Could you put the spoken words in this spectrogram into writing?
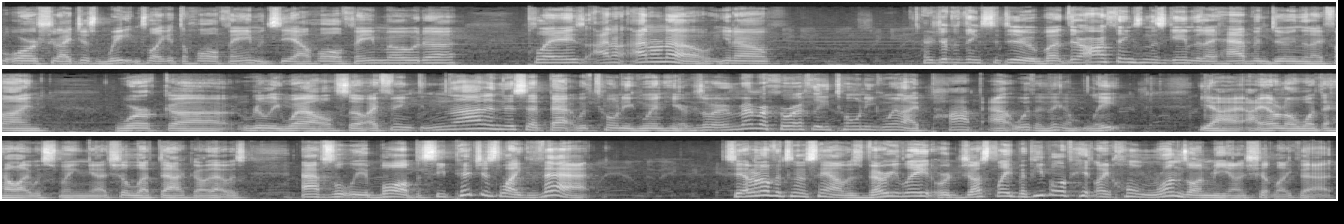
or should I just wait until I get to Hall of Fame and see how Hall of Fame mode uh, plays? I don't, I don't know. You know, there's different things to do, but there are things in this game that I have been doing that I find work uh, really well. So I think not in this at bat with Tony Gwynn here, because if I remember correctly, Tony Gwynn I pop out with. I think I'm late. Yeah, I, I don't know what the hell I was swinging at. Should let that go. That was absolutely a ball. But see, pitches like that. See, I don't know if it's gonna say I was very late or just late, but people have hit like home runs on me on shit like that.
